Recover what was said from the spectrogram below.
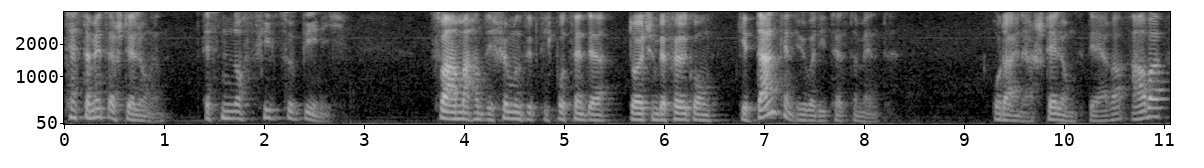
Testamentserstellungen. Es sind noch viel zu wenig. Zwar machen sich 75 Prozent der deutschen Bevölkerung Gedanken über die Testamente oder eine Erstellung derer, aber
